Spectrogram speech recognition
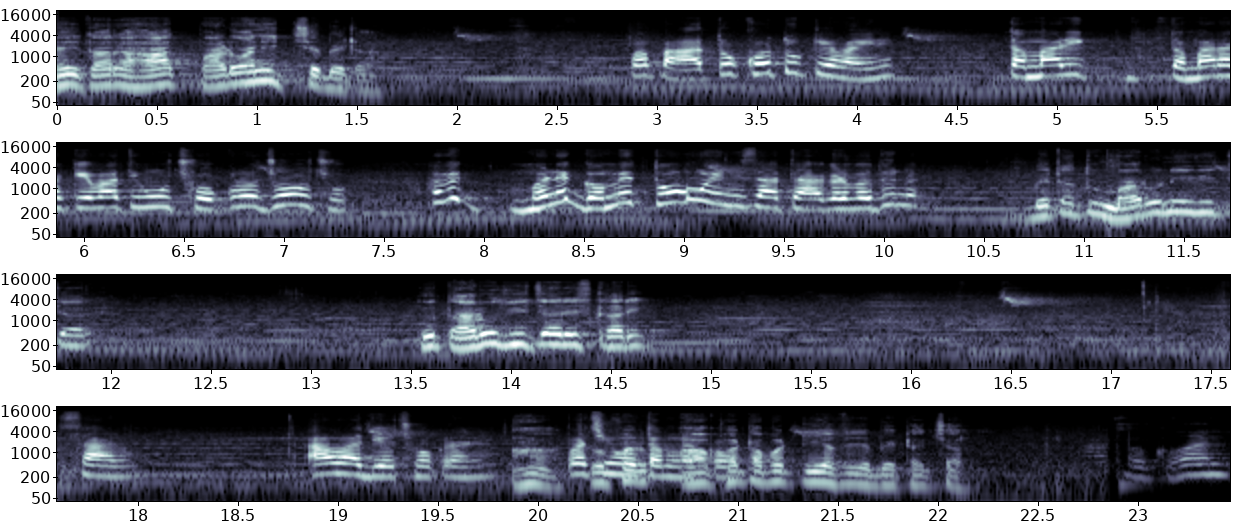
નહીં તારે હાથ પાડવાની જ છે બેટા. પપ્પા આ તો ખોટું કહેવાય ને. તમારી તમારા કહેવાથી હું છોકરો જોઉં છું. હવે મને ગમે તો હું એની સાથે આગળ વધું ને. બેટા તું મારું નહીં વિચારે. તું તારું જ વિચારીશ ખરી સારું. આવવા દો છોકરાને. હા પછી હું તમને ફટાફટ તૈયાર થઈ જા બેટા ચાલ. ભગવાન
